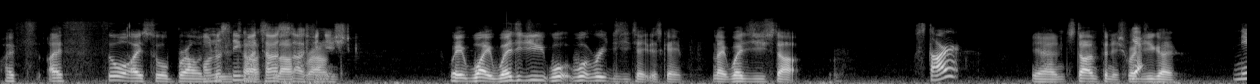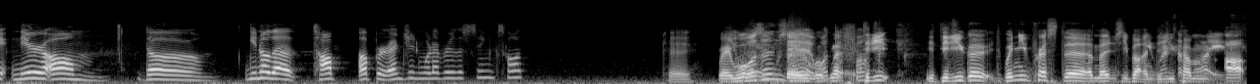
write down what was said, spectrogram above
I, th- I thought I saw brown. do Honestly, the my tasks last are round. finished. Wait, wait. Where did you? What what route did you take this game? Like, where did you start? Start Yeah, and start and finish. Where Yeah. did you go? near near um the you know the top upper engine whatever this thing's called. Okay. Wait, He what wasn't so there, wh- what the wh- fuck? Did you did you go when you pressed the emergency button? He Did you come lights. up?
